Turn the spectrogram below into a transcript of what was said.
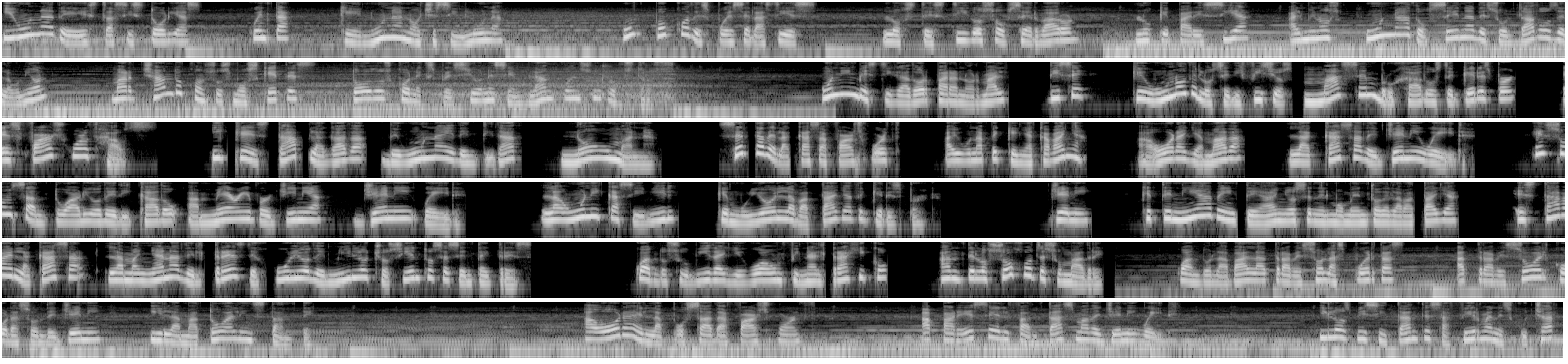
Y una de estas historias cuenta que en una noche sin luna, un poco después de las 10, los testigos observaron lo que parecía al menos una docena de soldados de la Unión marchando con sus mosquetes, todos con expresiones en blanco en sus rostros. Un investigador paranormal dice que uno de los edificios más embrujados de Gettysburg es Farnsworth House y que está plagada de una identidad no humana. Cerca de la casa Farnsworth hay una pequeña cabaña, ahora llamada la Casa de Jenny Wade. Es un santuario dedicado a Mary Virginia Jenny Wade, la única civil que murió en la batalla de Gettysburg. Jenny, que tenía 20 años en el momento de la batalla, estaba en la casa la mañana del 3 de julio de 1863, cuando su vida llegó a un final trágico ante los ojos de su madre, cuando la bala atravesó las puertas, atravesó el corazón de Jenny y la mató al instante. Ahora en la posada Farnsworth aparece el fantasma de Jenny Wade y los visitantes afirman escuchar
